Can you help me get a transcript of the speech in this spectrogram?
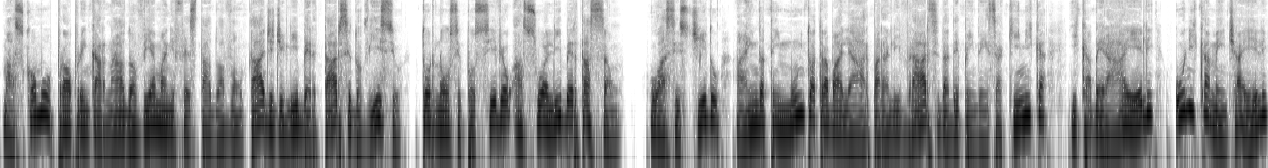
mas como o próprio encarnado havia manifestado a vontade de libertar-se do vício, tornou-se possível a sua libertação. O assistido ainda tem muito a trabalhar para livrar-se da dependência química e caberá a ele, unicamente a ele,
